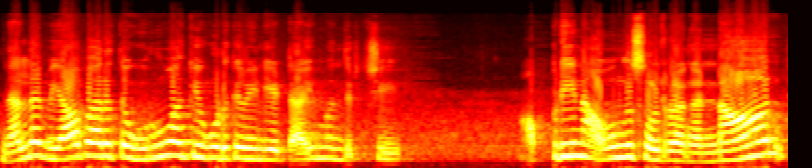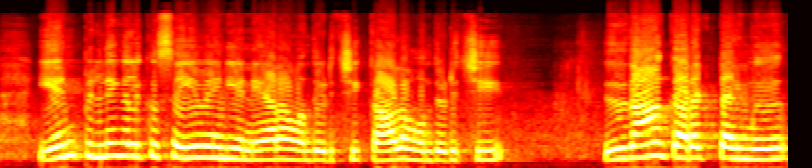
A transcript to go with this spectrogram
நல்ல வியாபாரத்தை உருவாக்கி கொடுக்க வேண்டிய டைம் வந்துருச்சு அப்படின்னு அவங்க சொல்கிறாங்க நான் என் பிள்ளைங்களுக்கு செய்ய வேண்டிய நேரம் வந்துடுச்சு காலம் வந்துடுச்சு. இதுதான் கரெக்ட் டைமு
